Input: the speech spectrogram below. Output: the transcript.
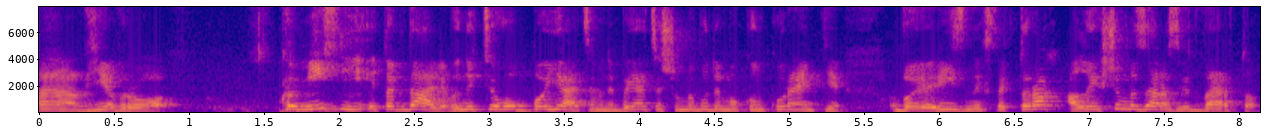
е, в Єврокомісії і так далі. Вони цього бояться. Вони бояться, що ми будемо конкурентні в різних секторах. Але якщо ми зараз відверто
